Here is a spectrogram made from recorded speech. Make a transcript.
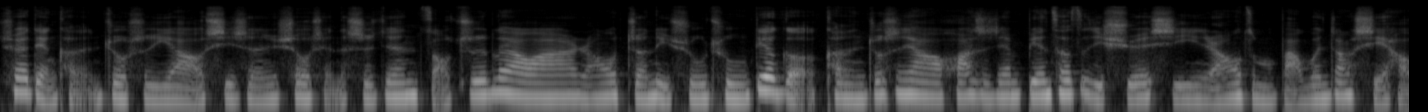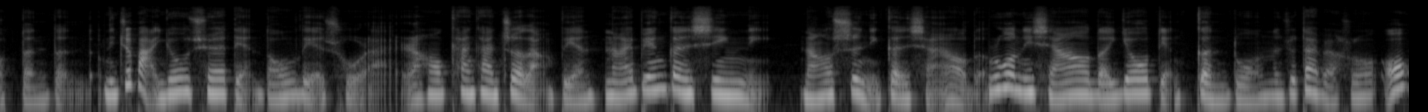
缺点可能就是要牺牲休闲的时间找资料啊，然后整理输出。第二个可能就是要花时间鞭策自己学习，然后怎么把文章写好等等的。你就把优缺点都列出来，然后看看这两边哪一边更吸引你，然后是你更想要的。如果你想要的优点更多，那就代表说哦。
